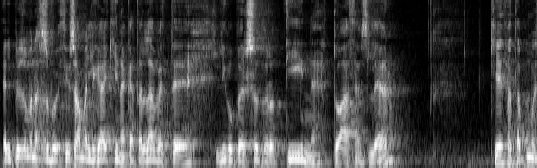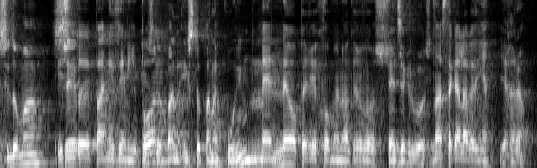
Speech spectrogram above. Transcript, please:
Ελπίζουμε να σας βοηθήσαμε λιγάκι να καταλάβετε λίγο περισσότερο τι είναι το Athens Lair και θα τα πούμε σύντομα Είστε επανειδήν στο, λοιπόν, επαν... στο επανακούιν. με νέο περιεχόμενο ακριβώς. Έτσι ακριβώς. Να είστε καλά παιδιά. Γεια χαρά.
